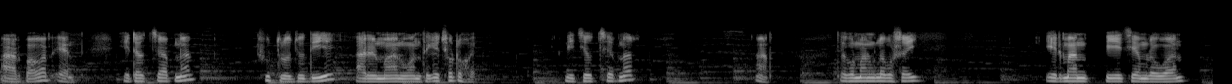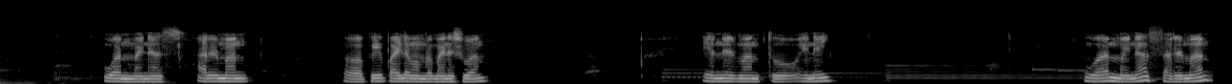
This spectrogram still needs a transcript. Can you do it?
r power n এটা হচ্ছে আপনার সূত্র, যদি আর এর মান ওয়ান থেকে ছোট হয়। নিচে হচ্ছে আপনার আর তো এখন মানগুলো বসাই। এর মান পেয়েছি আমরা ওয়ান ওয়ান মাইনাস আর এর মান পেয়ে পাইলাম আমরা মাইনাস ওয়ান এন এর মান তো এনেই। ওয়ান মাইনাস আর এর মান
